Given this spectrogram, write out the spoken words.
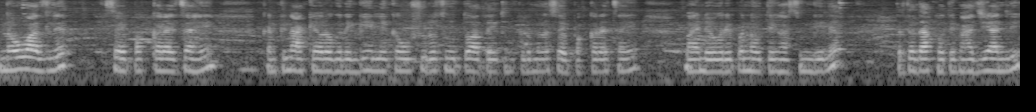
नऊ वाजले स्वयंपाक करायचा आहे. कारण की नाक्यावर वगैरे गेले का उशीरच होतो. आता इथून पुढे मला स्वयंपाक करायचा आहे. भांडे वगैरे पण नव्हते घासून गेले. तर त्या दाखवते. भाजी आणली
